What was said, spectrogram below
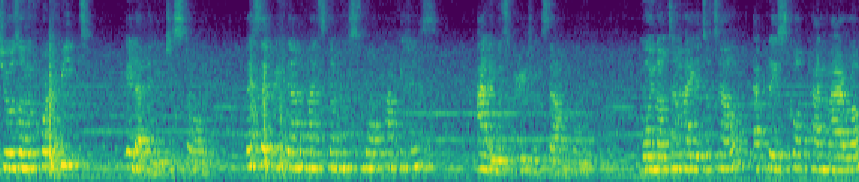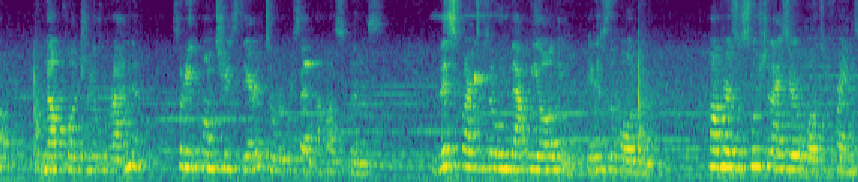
She was only 4 feet, 11 inches tall. They said big dynamites come in small packages, and it was a great example. Going on to Hyatt Hotel, a place called Palmyra, now called Drill Grand, three palm trees there to represent the husbands. This part of the room that we all in, it is the ballroom. Palmer is a socializer of wealthy friends.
